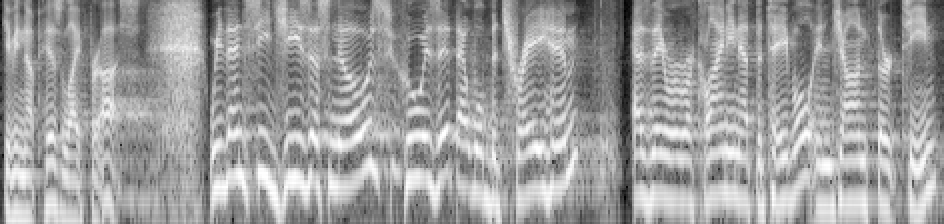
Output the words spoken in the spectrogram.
giving up his life for us. We then see Jesus knows who is it that will betray him as they were reclining at the table in John 13.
